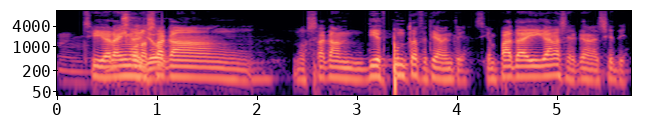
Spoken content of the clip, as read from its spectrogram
Mm, Sí, ahora no mismo nos yo- sacan nos sacan 10 puntos, efectivamente. Si empata y gana, se quedan el 7.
